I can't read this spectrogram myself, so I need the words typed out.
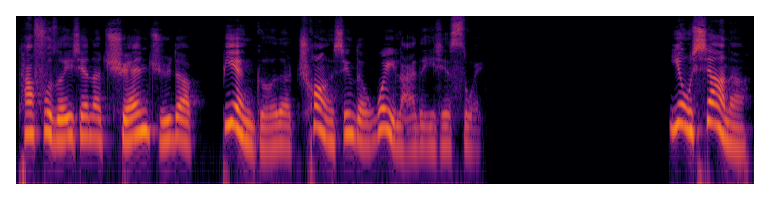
它负责一些呢全局的、变革的、创新的、未来的一些思维。右下呢，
